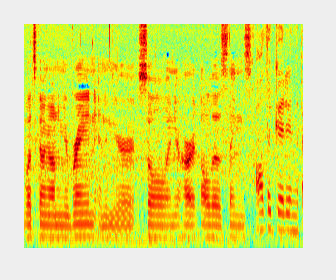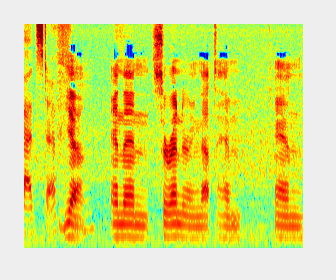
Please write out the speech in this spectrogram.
what's going on in your brain and in your soul and your heart, all those things. All the good and the bad stuff. Yeah. And then surrendering that to Him and,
